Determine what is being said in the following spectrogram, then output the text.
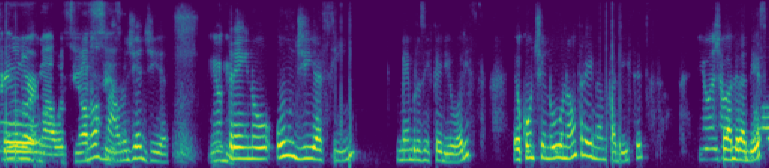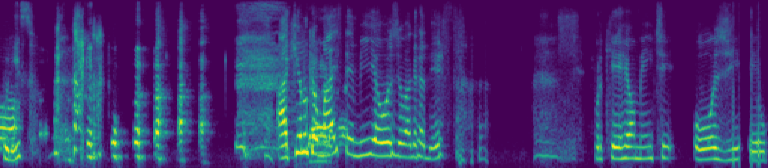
treino o, normal, assim, Normal, no dia a dia. Uhum. Eu treino um dia assim, membros inferiores. Eu continuo não treinando quadríceps. E hoje eu agradeço por isso. Aquilo que eu mais temia, hoje eu agradeço. Porque realmente hoje eu,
